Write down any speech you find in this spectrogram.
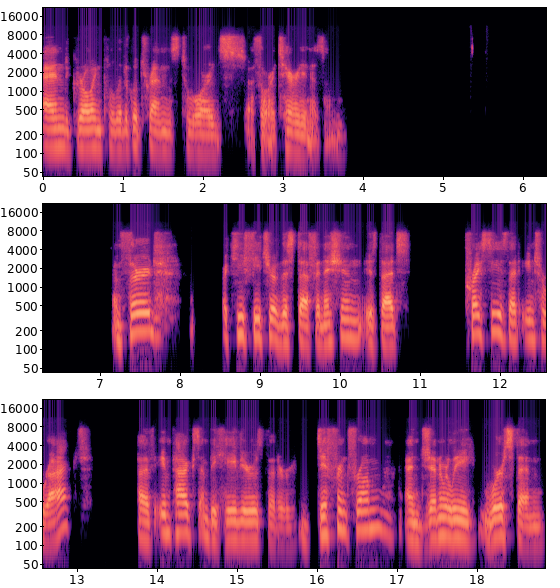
and growing political trends towards authoritarianism. And third, a key feature of this definition is that crises that interact have impacts and behaviors that are different from and generally worse than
